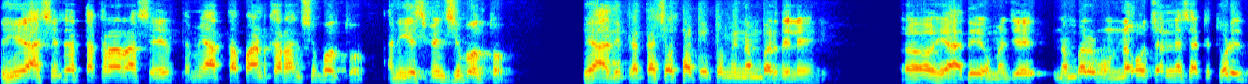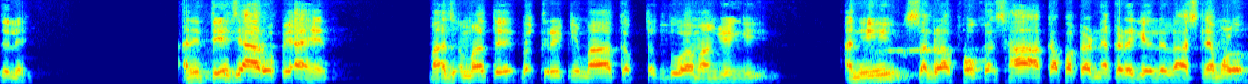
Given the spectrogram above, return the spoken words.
ही अशी जर तक्रार असेल तर मी आता पांडकरांशी बोलतो आणि एसपींशी बोलतो. हे आधी कशासाठी तुम्ही नंबर दिले? हे आधी म्हणजे नंबर न उचलण्यासाठी थोडीच दिले. आणि ते जे आरोपी आहेत माझं मत आहे बकरी की माँ कब तक दुवा मागेंगी? आणि सगळा फोकस हा आका पकडण्याकडे गेलेला असल्यामुळं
